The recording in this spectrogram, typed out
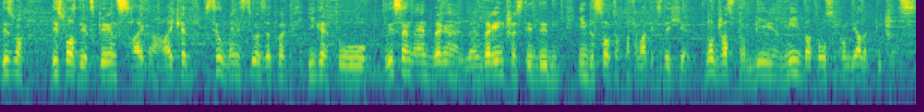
this one, this was the experience I, I had. Still many students that were eager to listen and very, and very interested in, in the sort of mathematics they hear. Not just from me, but also from the other teachers.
